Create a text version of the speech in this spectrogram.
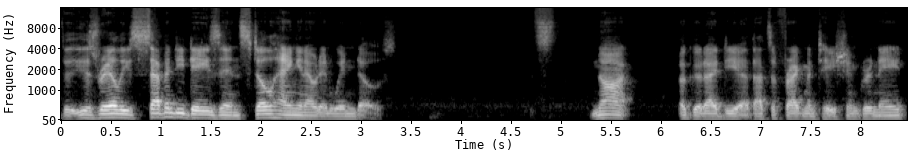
The Israelis 70 days in, still hanging out in windows. It's not a good idea. That's a fragmentation grenade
